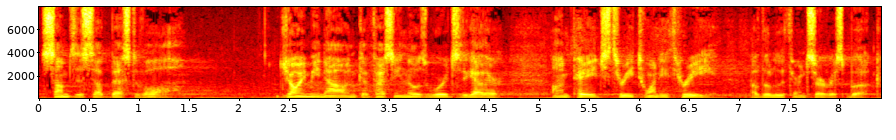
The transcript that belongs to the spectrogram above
sums this up best of all. Join me now in confessing those words together on page 323 of the Lutheran Service Book.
